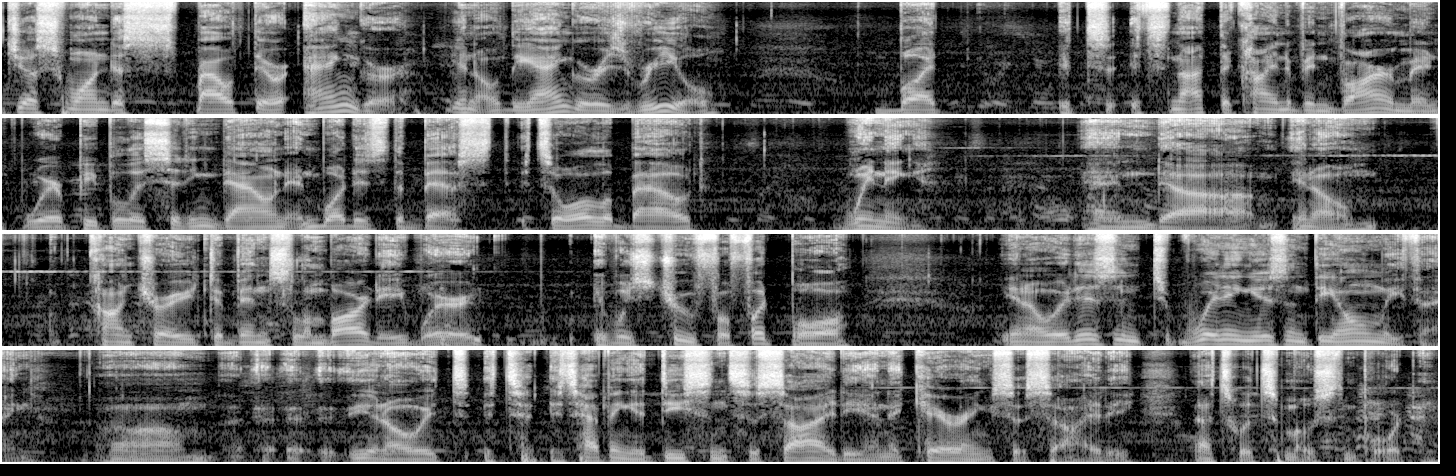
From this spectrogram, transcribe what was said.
just want to spout their anger. You know, the anger is real, but it's it's not the kind of environment where people are sitting down and what is the best. It's all about winning, and uh, you know, contrary to Vince Lombardi, where it was true for football you know, it isn't winning isn't the only thing. Um, you know, it's, it's, it's having a decent society and a caring society. That's what's most important.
